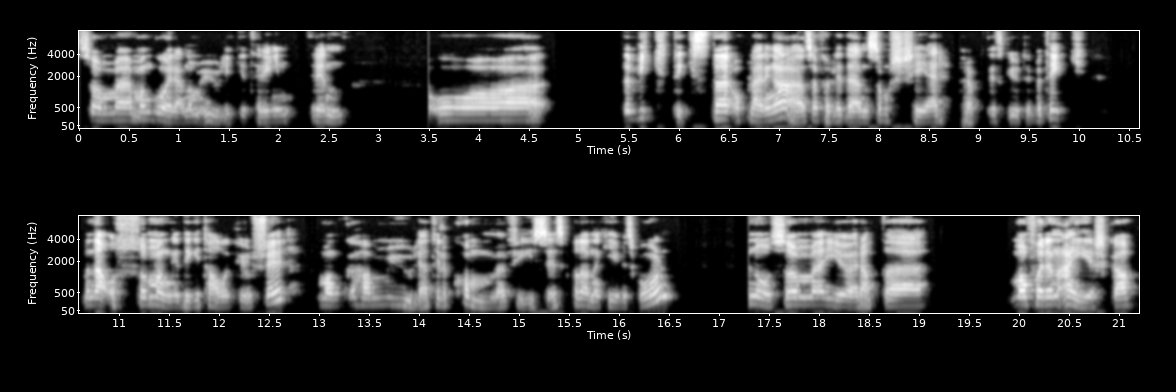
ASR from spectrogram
som man går gjennom ulike trinn. Og det viktigste opplæringa er selvfølgelig den som skjer praktisk ute i butikk. Men det er også mange digitale kurser. Man har mulighet til å komme fysisk på denne Kiwi-skolen. Noe som gjør at uh, man får en eierskap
